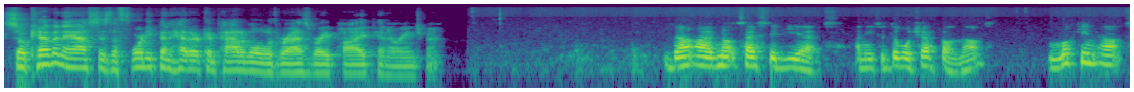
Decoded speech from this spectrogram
So Kevin asks, is the 40 pin header compatible with Raspberry Pi pin arrangement? That I've not tested yet. I need to double check on that. Looking at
